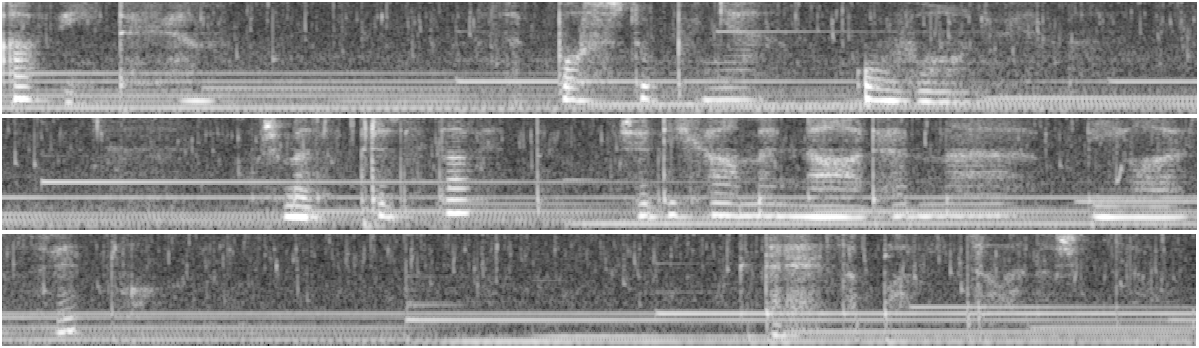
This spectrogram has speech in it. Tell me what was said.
a výdechem se postupně uvolňujeme. Můžeme si představit, že dýcháme nádherné bílé světlo, které zaplaví celé naše tělo.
